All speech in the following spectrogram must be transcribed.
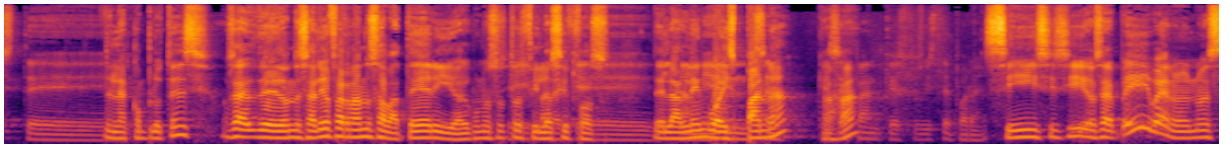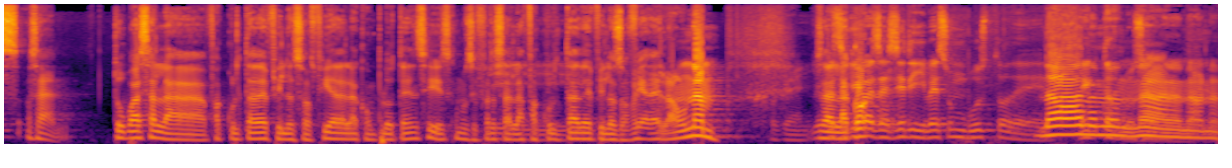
este... En la Complutense. O sea, de donde salió Fernando Sabater y algunos otros filósofos de la lengua hispana. que sepan que estuviste por ahí. Sí, sí, sí. O sea, y bueno, no es... O sea, tú vas a la Facultad de Filosofía de la Complutense y es como si fueras a la Facultad de Filosofía de la UNAM. Okay. O sea, la... ibas a decir y ves un busto de... No, no, no, no, no, no, no,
